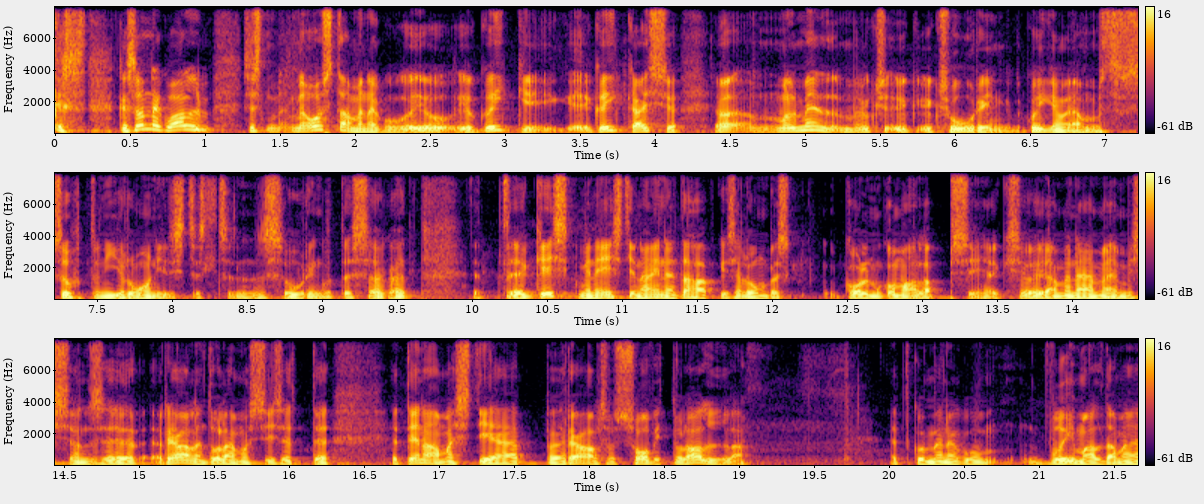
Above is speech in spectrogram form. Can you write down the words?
kas, kas on nagu halb, sest me ostame nagu ju, ju kõiki, kõiki asju. mulle meenub üks, üks uuring, kuigi ma suhtun iroonilistesse uuringutesse, aga et, et keskmine Eesti naine tahabki seal umbes kolm koma lapsi, eks ju, ja me näeme, mis on see reaalne tulemus siis, et, et enamasti jääb reaalsus soovitule alla et kui me nagu võimaldame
